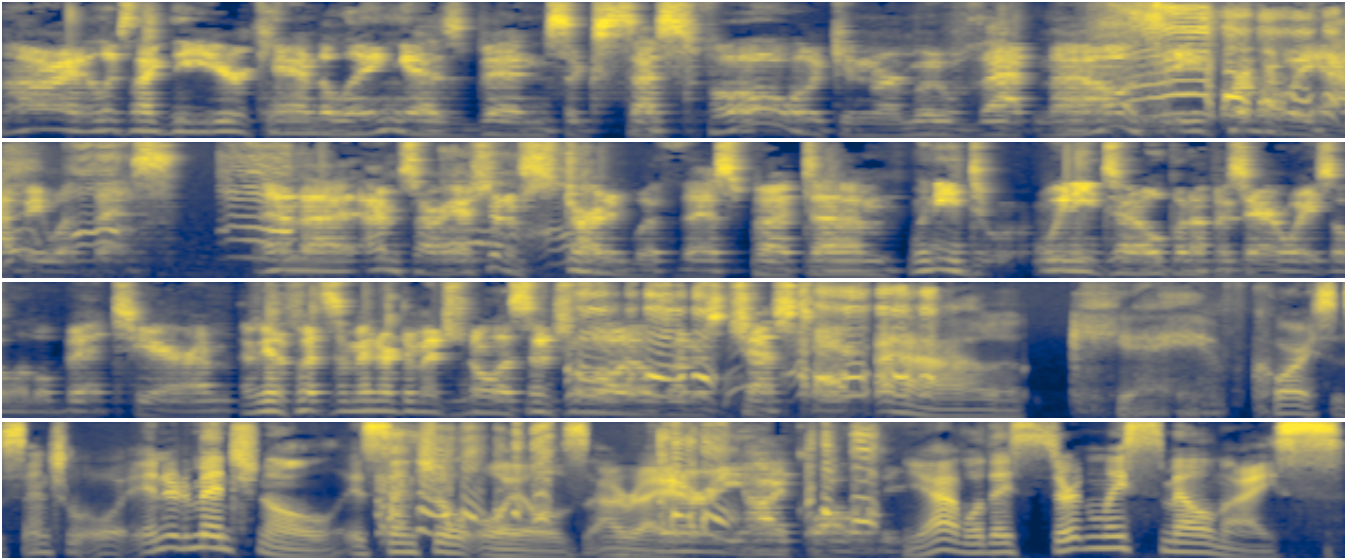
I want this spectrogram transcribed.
All right, it looks like the ear candling has been successful. We can remove that now. He's perfectly happy with this. And uh, I'm sorry, I should have started with this, but um, we need to we need to open up his airways a little bit here. I'm, I'm gonna put some interdimensional essential oils on his chest here. Okay, of course, essential oil, interdimensional essential oils. All right. Very high quality. Yeah, well, they certainly smell nice.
